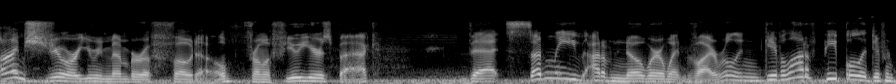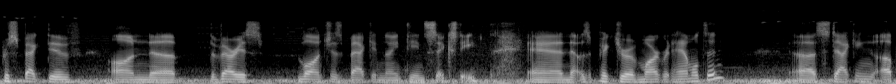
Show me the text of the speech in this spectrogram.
I'm sure you remember a photo from a few years back that suddenly, out of nowhere, went viral and gave a lot of people a different perspective on uh, the various launches back in 1960. And that was a picture of Margaret Hamilton uh, stacking up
